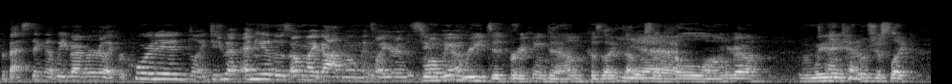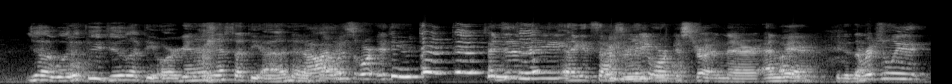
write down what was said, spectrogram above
the best thing that we've ever like recorded? Like, did you have any of those oh my god moments while you're in the studio? Well, we redid Breaking Down because like that was like Yeah. hella long ago, And We, and Ken was just like, "Yeah, what if we do like the organ in this at the end?" And no, it's I like, was or it, I did a mini. Like it sounds There's a really mini cool. orchestra in there, and Oh we- yeah, he did that. originally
